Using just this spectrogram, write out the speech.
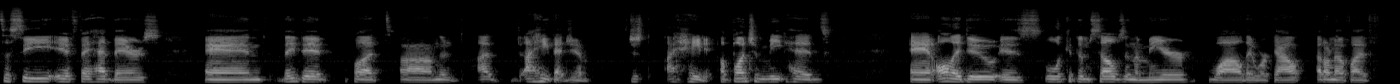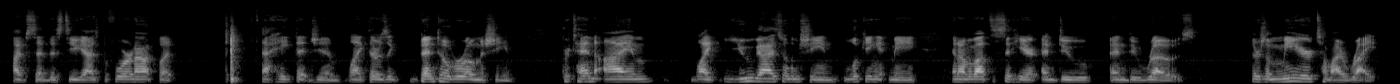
to see if they had theirs, and they did. But um, I I hate that gym. Just I hate it. A bunch of meatheads, and all they do is look at themselves in the mirror while they work out. I don't know if I've I've said this to you guys before or not, but I hate that gym. Like there's a bent over row machine. Pretend I'm like you guys are the machine looking at me and I'm about to sit here and do and do rows. There's a mirror to my right.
